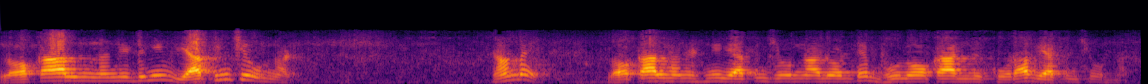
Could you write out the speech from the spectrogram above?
లోకాలన్నింటినీ వ్యాపించి ఉన్నాడు. ఏమండి? లోకాలన్నింటినీ వ్యాపించి ఉన్నాడు అంటే భూలోకాన్ని కూడా వ్యాపించి ఉన్నాడు.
